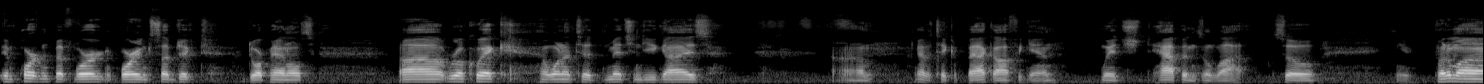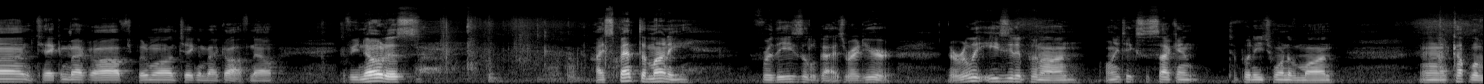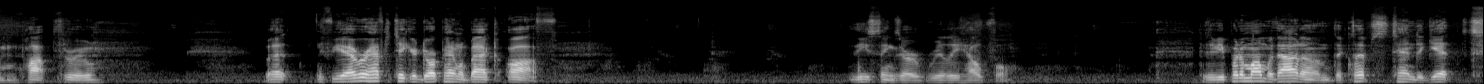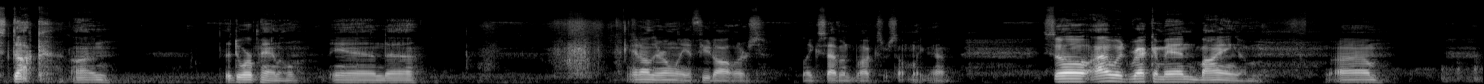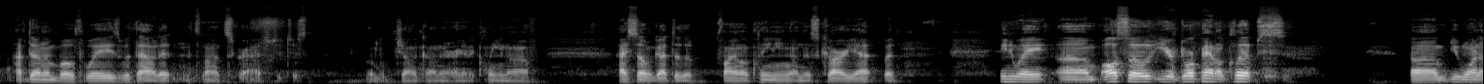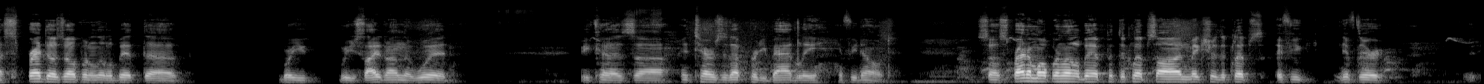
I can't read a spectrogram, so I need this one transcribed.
important but boring, boring subject door panels. Uh, real quick, I wanted to mention to you guys um, I got to take it back off again, which happens a lot. So you put them on, you take them back off, you put them on, take them back off. Now, if you notice, I spent the money for these little guys right here. They're really easy to put on. Only takes a second to put each one of them on. And a couple of them pop through. But if you ever have to take your door panel back off, these things are really helpful. Because if you put them on without them, the clips tend to get stuck on the door panel. And, uh, you know, they're only a few dollars, like seven bucks or something like that. So I would recommend buying them. Um, I've done them both ways without it. It's not scratched, it's just little junk on there I gotta clean off. I still haven't got to the final cleaning on this car yet, but anyway, um, also your door panel clips, um, you want to spread those open a little bit uh, where you where you slide it on the wood because uh, it tears it up pretty badly if you don't. So spread them open a little bit, put the clips on, make sure the clips if you if they're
